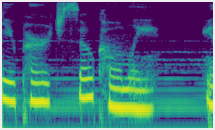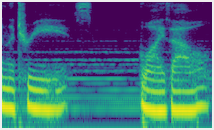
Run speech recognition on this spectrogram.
You perch so calmly in the trees, wise owl.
